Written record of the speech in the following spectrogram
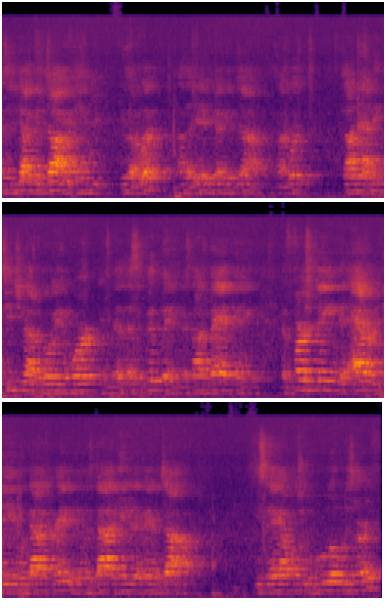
I said, you got a good job, man. He's like, what? I said, yeah, you got a good job. He's like, what? So I, I need to teach you how to go ahead and work, and that, that's a good thing. That's not a bad thing. The first thing that Adam did when God created him was God gave that man a job. He said, hey, I want you to rule over this earth.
